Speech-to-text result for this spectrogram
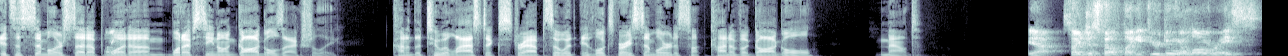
It's a similar setup Like- what um what I've seen on goggles actually. Kind of the two elastic straps so it, it looks very similar to some, kind of a goggle mount. Yeah. So I just felt like if you're doing a long race,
